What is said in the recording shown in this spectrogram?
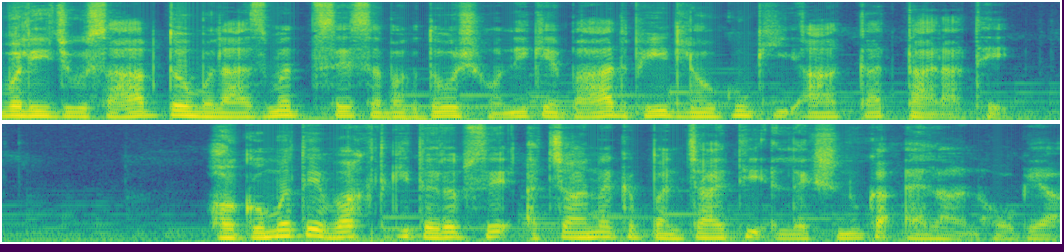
ولی جو صاحب تو ملازمت سے سبق دوش ہونے کے بعد بھی لوگوں کی آنکھ کا تارا تھے۔ حکومت وقت کی طرف سے اچانک پنچایتی الیکشنوں کا اعلان ہو گیا۔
